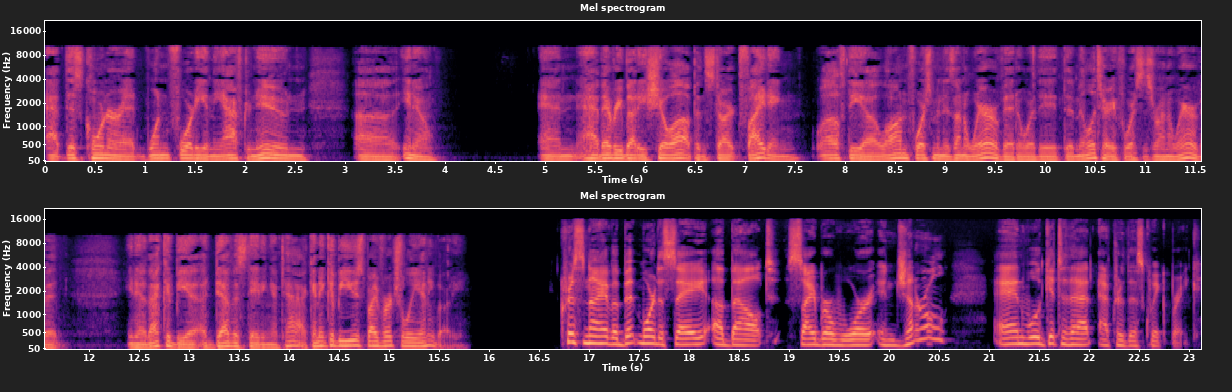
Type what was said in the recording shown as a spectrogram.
at this corner at 140 in the afternoon, uh, you know, and have everybody show up and start fighting. Well, if the uh, law enforcement is unaware of it or the, the military forces are unaware of it, you know, that could be a, a devastating attack and it could be used by virtually anybody. Chris and I have a bit more to say about cyber war in general, and we'll get to that after this quick break.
